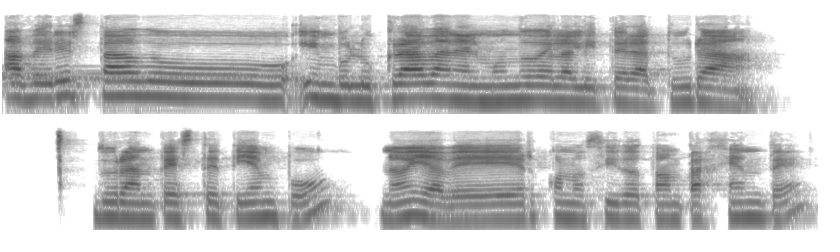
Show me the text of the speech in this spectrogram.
haber estado involucrada en el mundo de la literatura durante este tiempo, ¿no? Y haber conocido tanta gente,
